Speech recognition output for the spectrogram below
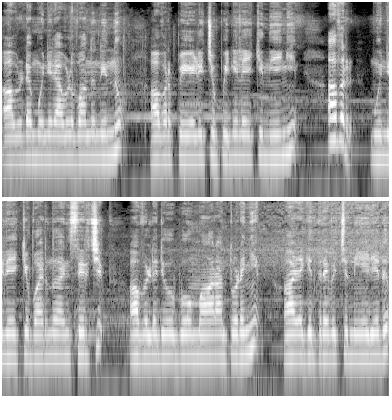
അവരുടെ മുന്നിൽ അവൾ വന്നു നിന്നു. അവർ പേടിച്ചു പിന്നിലേക്ക് നീങ്ങി. അവർ മുന്നിലേക്ക് വരുന്നതനുസരിച്ച് അവളുടെ രൂപവും മാറാൻ തുടങ്ങി അഴകി ദ്രവിച്ച് നേരിയത്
